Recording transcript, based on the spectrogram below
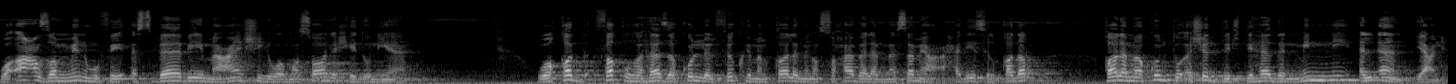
وأعظم منه في أسباب معاشه ومصالح دنياه. وقد فقه هذا كل الفقه من قال من الصحابة لما سمع أحاديث القدر قال ما كنت أشد اجتهادا مني الآن. يعني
